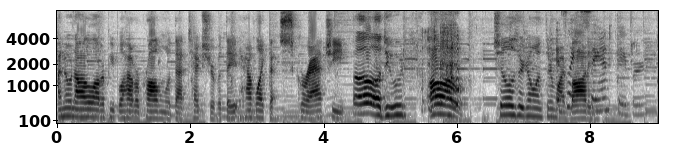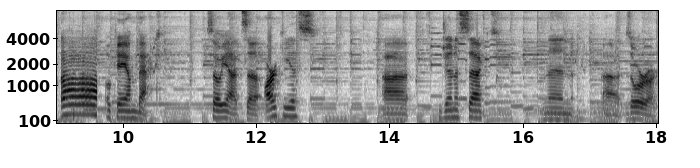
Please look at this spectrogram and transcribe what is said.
I know not a lot of people have a problem with that texture, but they have like that scratchy. Oh, dude. Oh, chills are going through my body. it's like sandpaper. Ah. Okay, I'm back. So yeah, it's uh, Arceus, uh, Genesect, and then uh, Zoroark.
